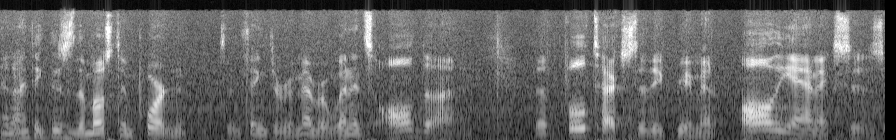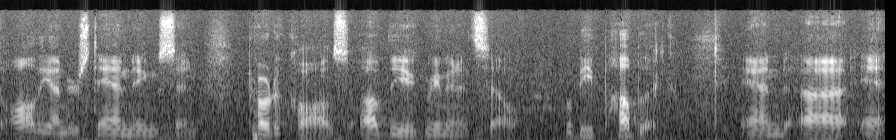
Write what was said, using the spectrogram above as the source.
and I think this is the most important thing to remember, when it's all done, the full text of the agreement, all the annexes, all the understandings and protocols of the agreement itself will be public and, uh, and,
